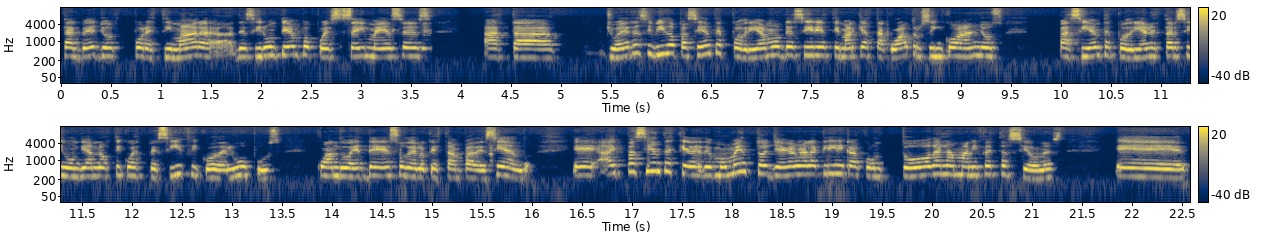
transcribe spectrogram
tal vez yo por estimar, decir un tiempo, pues seis meses hasta yo he recibido pacientes, podríamos decir y estimar que hasta cuatro o cinco años pacientes podrían estar sin un diagnóstico específico de lupus cuando es de eso de lo que están padeciendo. Eh, hay pacientes que de momento llegan a la clínica con todas las manifestaciones eh,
